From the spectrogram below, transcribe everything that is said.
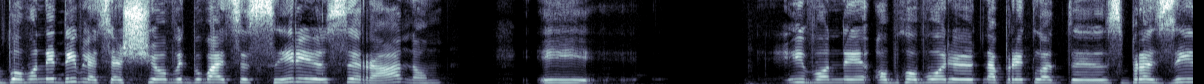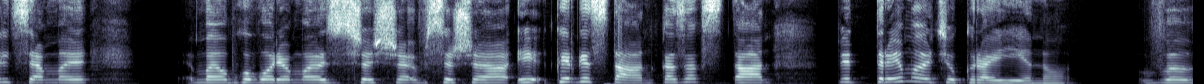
Бо вони дивляться, що відбувається з Сирією, з Іраном. І, і вони обговорюють, наприклад, з бразильцями. Ми обговорюємо в США і Киргизстан, Казахстан підтримують Україну. В...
